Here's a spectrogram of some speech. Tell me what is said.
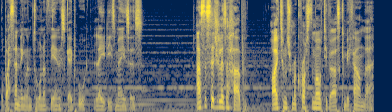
or by sending them to one of the inescapable Lady's mazes. As the sigil is a hub, items from across the multiverse can be found there,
